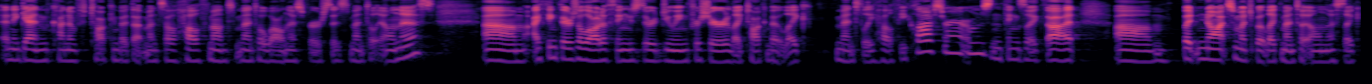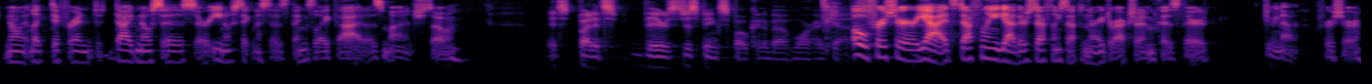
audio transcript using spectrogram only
and again, kind of talking about that mental health, mental wellness versus mental illness. Um, I think there's a lot of things they're doing for sure, like talking about like mentally healthy classrooms and things like that, um, but not so much about like mental illness, like knowing like different diagnosis or you know sicknesses, things like that as much. So. It's but it's there's just being spoken about more, I guess. Oh, for sure. Yeah, it's definitely yeah. There's definitely steps in the right direction because they're doing that for sure.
